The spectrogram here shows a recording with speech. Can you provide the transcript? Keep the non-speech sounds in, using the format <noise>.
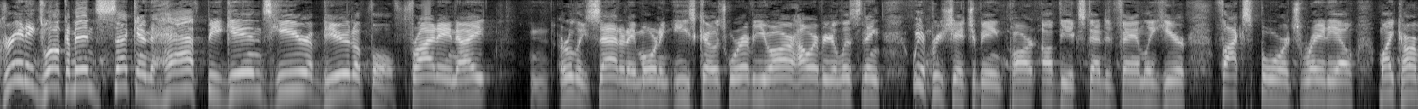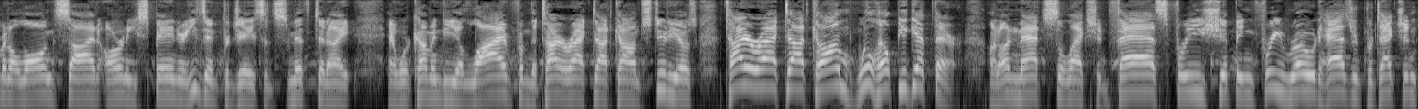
Greetings, welcome in. Second half begins here. A beautiful Friday night, early Saturday morning, East Coast, wherever you are, however you're listening. We appreciate you being part of the extended family here. Fox Sports Radio. Mike Harmon alongside Arnie Spanier. He's in for Jason Smith tonight, and we're coming to you live from the TireRack.com studios. TireRack.com will help you get there. An unmatched selection, fast, free shipping, free road hazard protection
